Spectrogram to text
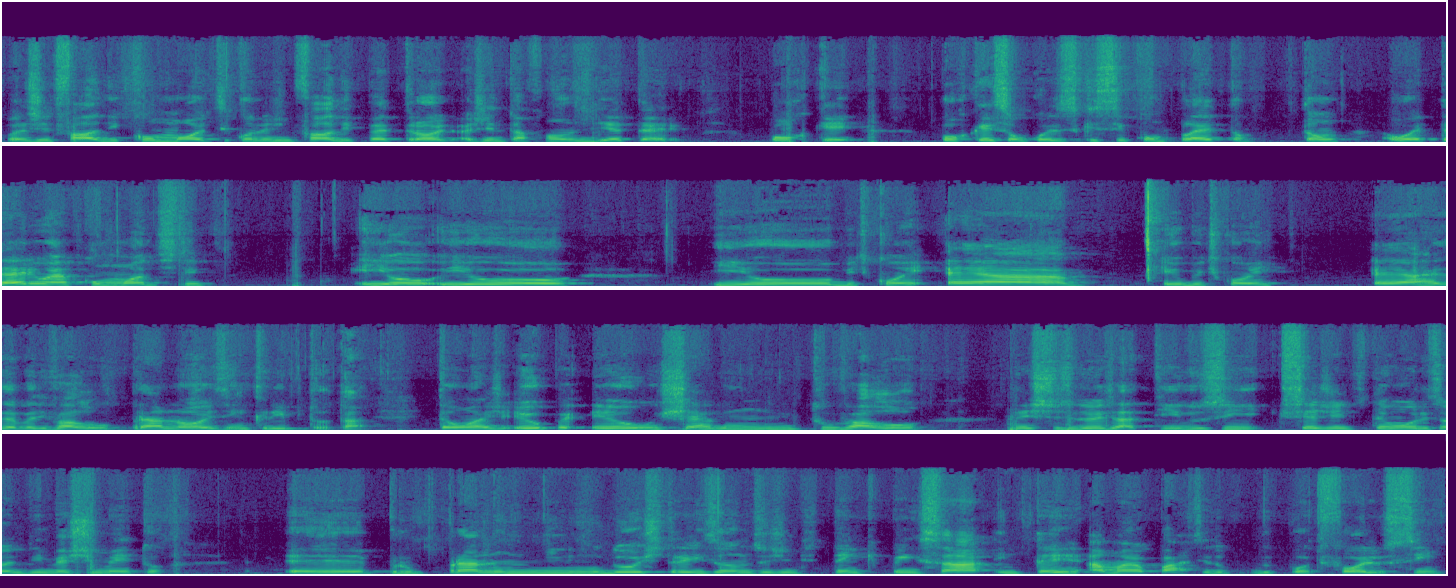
Quando a gente fala de commodity, quando a gente fala de petróleo, a gente está falando de Ethereum. Por quê? Porque são coisas que se completam. Então, o Ethereum é a commodity e o, e o, e o Bitcoin é a, e o Bitcoin é a reserva de valor para nós em cripto, tá? Então eu, eu enxergo muito valor nesses dois ativos e se a gente tem um horizonte de investimento é, para no mínimo dois, três anos, a gente tem que pensar em ter a maior parte do, do portfólio, sim,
